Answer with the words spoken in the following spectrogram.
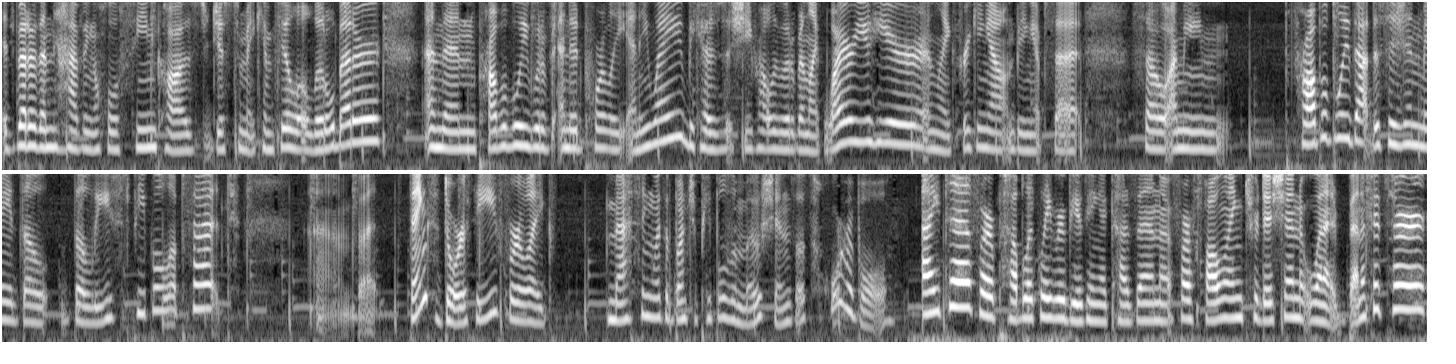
it's better than having a whole scene caused just to make him feel a little better and then probably would have ended poorly anyway because she probably would have been like why are you here? and like freaking out and being upset. So i mean probably that decision made the the least people upset. Um, but thanks dorothy for like messing with a bunch of people's emotions. That's horrible Aita for publicly rebuking a cousin for following tradition when it benefits her,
